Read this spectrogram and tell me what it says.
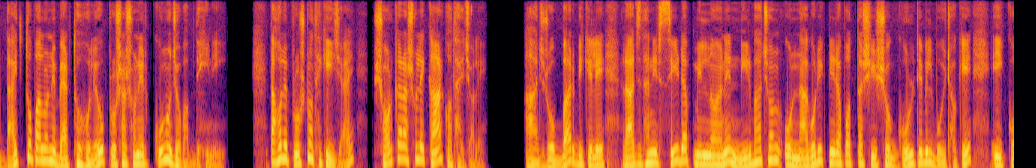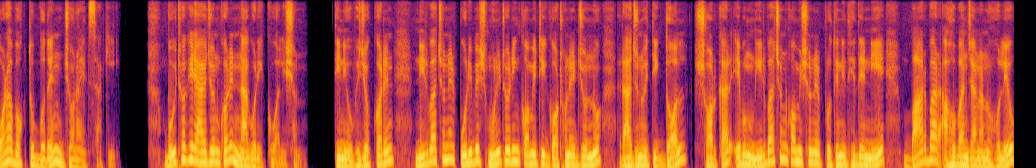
দায়িত্ব পালনে ব্যর্থ হলেও প্রশাসনের কোনো জবাবদেহি নেই। তাহলে প্রশ্ন থেকেই যায়, সরকার আসলে কার কথায় চলে? আজ রোববার বিকেলে রাজধানীর সিড আপ মিলনয়নের নির্বাচন ও নাগরিক নিরাপত্তা শীর্ষক গোলটেবিল বৈঠকে এই কড়া বক্তব্য দেন জোনায়েদ সাকি। বৈঠকের আয়োজন করেন নাগরিক কোয়ালিশন। তিনি অভিযোগ করেন, নির্বাচনের পরিবেশ মনিটরিং কমিটি গঠনের জন্য রাজনৈতিক দল, সরকার এবং নির্বাচন কমিশনের প্রতিনিধিদের নিয়ে বারবার আহ্বান জানানো হলেও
